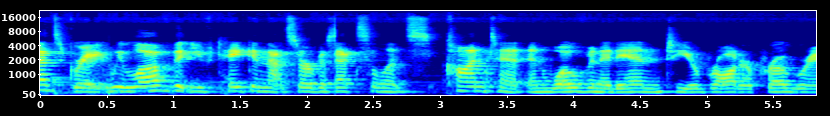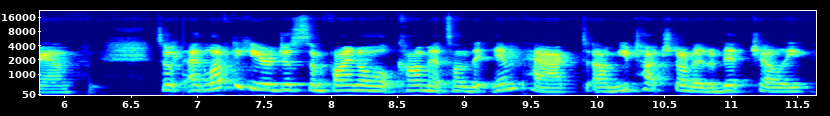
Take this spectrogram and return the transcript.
that's great. We love that you've taken that service excellence content and woven it into your broader program. So I'd love to hear just some final comments on the impact. Um, you touched on it a bit, Chellie.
